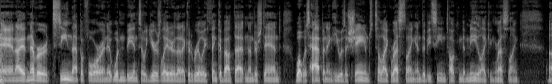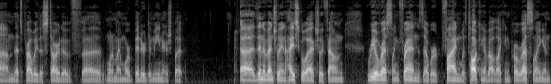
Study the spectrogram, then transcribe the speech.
And I had never seen that before, and it wouldn't be until years later that I could really think about that and understand what was happening. He was ashamed to like wrestling and to be seen talking to me liking wrestling. Um, that's probably the start of uh, one of my more bitter demeanors, but uh, then eventually in high school, I actually found real wrestling friends that were fine with talking about liking pro wrestling. And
